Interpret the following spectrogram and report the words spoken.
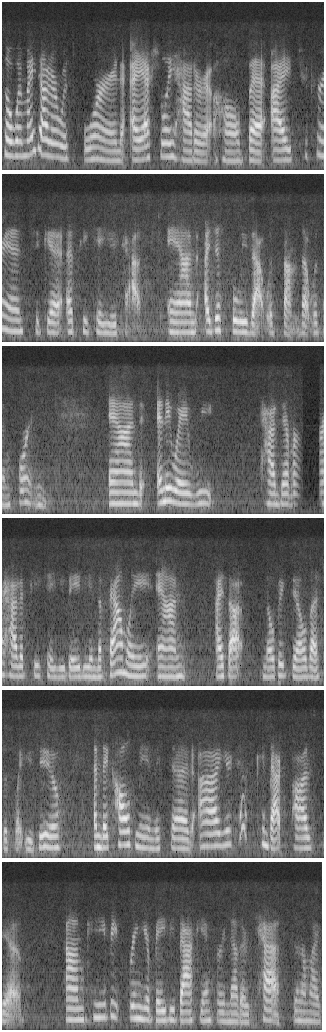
so when my daughter was born, I actually had her at home, but I took her in to get a PKU test. And I just believe that was something that was important. And anyway, we had never had a PKU baby in the family, and I thought, no big deal, that's just what you do. And they called me and they said, uh, your test came back positive. Um, can you be, bring your baby back in for another test? And I'm like,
